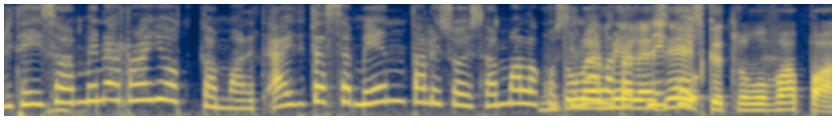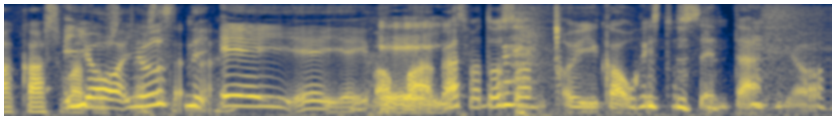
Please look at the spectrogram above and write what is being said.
nyt ei saa mennä rajoittamaan, että äiti tässä mentalisoi samalla, kun Tulee mieleen niin 70-luvun vapaa kasvatus Joo, just niin. Ei, ei, ei. Vapaa ei. kasvatus on oi, kauhistus sentään. Joo,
